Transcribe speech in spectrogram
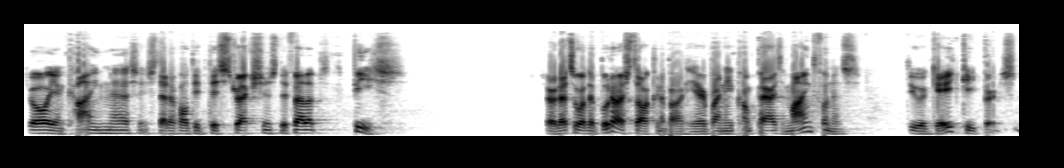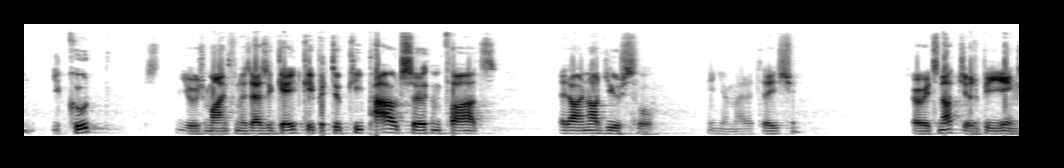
joy and kindness instead of all the distractions, develop peace. So that's what the Buddha is talking about here when he compares mindfulness to a gatekeeper. You could use mindfulness as a gatekeeper to keep out certain thoughts that are not useful in your meditation. So it's not just being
